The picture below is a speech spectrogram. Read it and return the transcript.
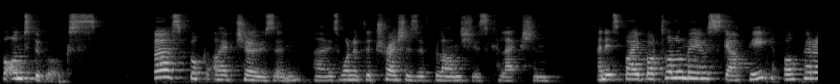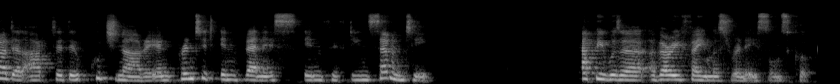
But onto the books. First book I've chosen uh, is one of the treasures of Blanche's collection, and it's by Bartolomeo Scappi, Opera dell'arte del cucinare, and printed in Venice in 1570. Scappi was a, a very famous Renaissance cook.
